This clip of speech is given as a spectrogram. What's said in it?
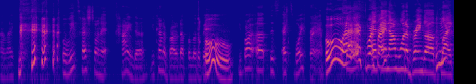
I like it. But we touched on it, kinda. You kind of brought it up a little bit. Ooh. You brought up this ex-boyfriend. Ooh, So ex-boyfriend. And, and I want to bring up Mhm. like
